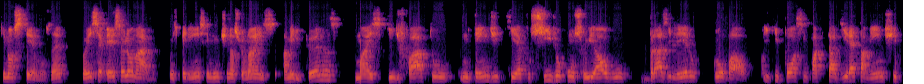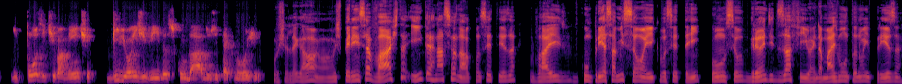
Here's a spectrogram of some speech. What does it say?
que nós temos, né? Então esse, é, esse é o Leonardo, com experiência em multinacionais americanas, mas que de fato entende que é possível construir algo brasileiro global e que possa impactar diretamente e positivamente bilhões de vidas com dados e tecnologia. Poxa, legal, é uma experiência vasta e internacional, com certeza vai cumprir essa missão aí que você tem com o seu grande desafio, ainda mais montando uma empresa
